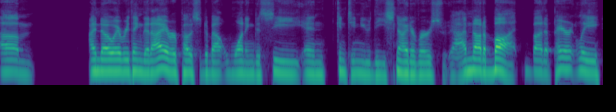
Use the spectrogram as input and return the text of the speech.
um I know everything that I ever posted about wanting to see and continue the Snyderverse. I'm not a bot, but apparently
